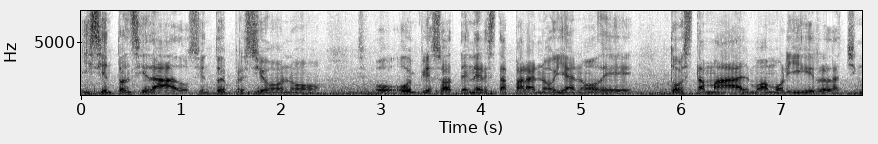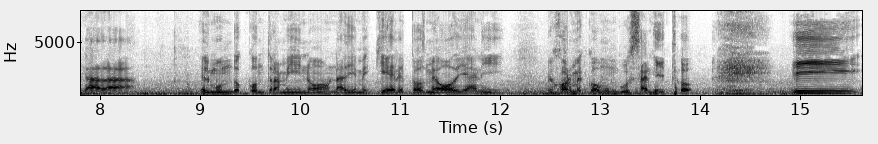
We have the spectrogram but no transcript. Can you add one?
y siento ansiedad o siento depresión o, o, o, empiezo a tener esta paranoia, ¿no? De todo está mal, me voy a morir, la chingada, el mundo contra mí, ¿no? Nadie me quiere, todos me odian y mejor me como un gusanito. Y,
